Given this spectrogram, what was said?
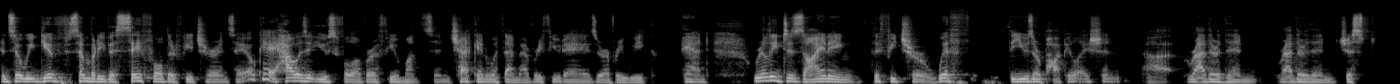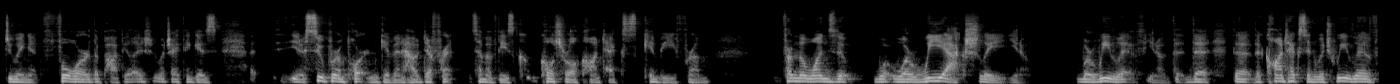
And so we give somebody the safe folder feature and say okay how is it useful over a few months? and check in with them every few days or every week and really designing the feature with the user population uh, rather than rather than just doing it for the population, which I think is you know super important given how different some of these cu- cultural contexts can be from from the ones that wh- where we actually you know where we live. You know the the the, the context in which we live,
